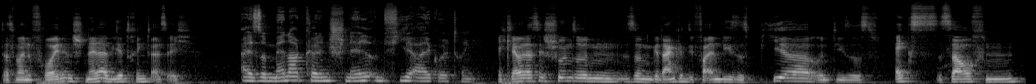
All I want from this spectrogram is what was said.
dass meine Freundin schneller Bier trinkt als ich. Also Männer können schnell und viel Alkohol trinken. Ich glaube, das ist schon so ein, so ein Gedanke, die, vor allem dieses Bier und dieses Ex-Saufen,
